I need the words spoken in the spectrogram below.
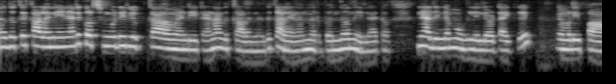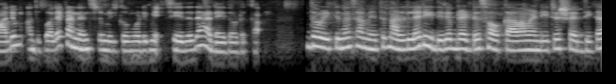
അതൊക്കെ കളഞ്ഞു കഴിഞ്ഞാൽ കുറച്ചും കൂടി ലുക്ക് ആവാൻ വേണ്ടിയിട്ടാണ് അത് കളഞ്ഞത് കളയണം നിർബന്ധമൊന്നുമില്ല കേട്ടോ. ഇനി അതിന്റെ മുകളിലോട്ടേക്ക് നമ്മൾ ഈ പാലും അതുപോലെ കണ്ടൻസ്ഡ് മിൽക്കും കൂടി മിക്സ് ചെയ്തത് ആഡ് ചെയ്ത് കൊടുക്കാം. ഇത് ഒഴിക്കുന്ന സമയത്ത് നല്ല രീതിയിൽ ബ്രെഡ് സോക്കാവാൻ വേണ്ടിയിട്ട് ശ്രദ്ധിക്കുക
